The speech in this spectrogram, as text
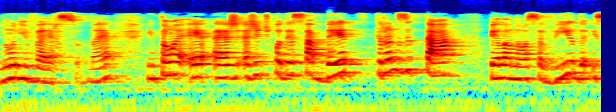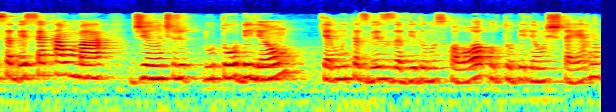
no universo, né? Então é, é a gente poder saber transitar pela nossa vida e saber se acalmar diante de, do turbilhão que é, muitas vezes a vida nos coloca, o turbilhão externo,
